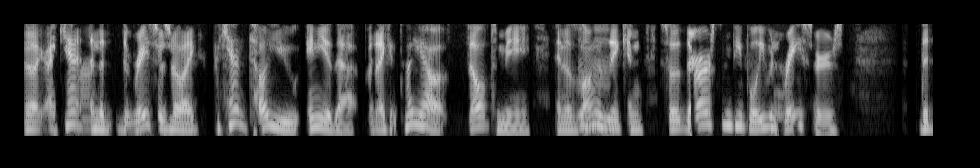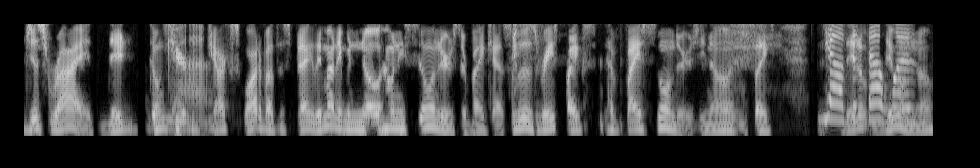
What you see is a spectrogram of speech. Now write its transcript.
And like, I can't, Uh-huh. and the, the racers are like, I can't tell you any of that, but I can tell you how it felt to me. And as long as Mhm. they can, so there are some people, even racers, that just ride. They don't care Yeah. jack squat about the spec. They might even know how many cylinders their bike has. Some of those race bikes have five cylinders, you know, and it's like yeah They but don't- that was know.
